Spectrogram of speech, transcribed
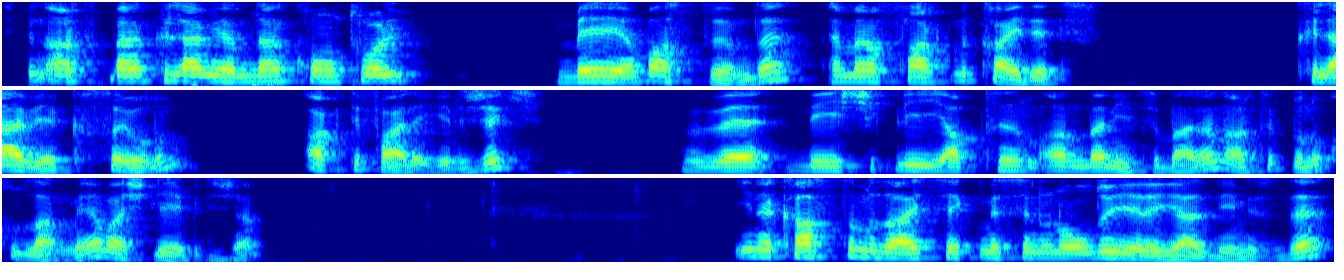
Şimdi artık ben klavyemden kontrol B'ye bastığımda hemen farklı kaydet klavye kısa yolum aktif hale gelecek ve değişikliği yaptığım andan itibaren artık bunu kullanmaya başlayabileceğim. Yine Customize sekmesinin olduğu yere geldiğimizde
